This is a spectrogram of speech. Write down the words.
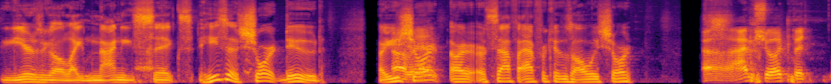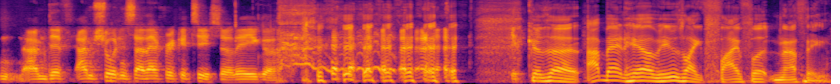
years ago, like '96. He's a short dude. Are you Oh, short? Are, are South Africans always short? Uh, I'm short, but I'm def- I'm short in South Africa too. So there you go. Because uh, I met him. He was like five foot nothing.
